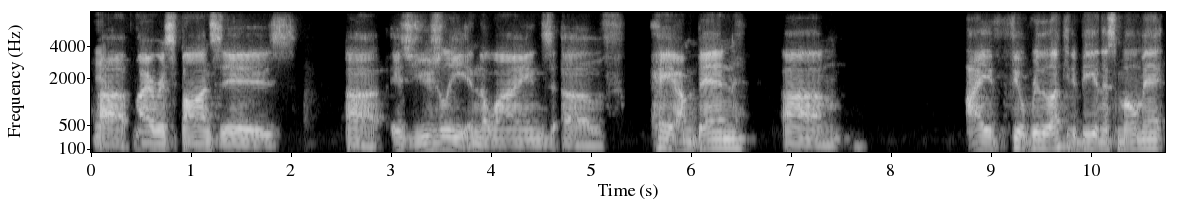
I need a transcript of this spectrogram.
yeah. uh, my response is uh, is usually in the lines of, "Hey, I'm Ben. Um, I feel really lucky to be in this moment,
